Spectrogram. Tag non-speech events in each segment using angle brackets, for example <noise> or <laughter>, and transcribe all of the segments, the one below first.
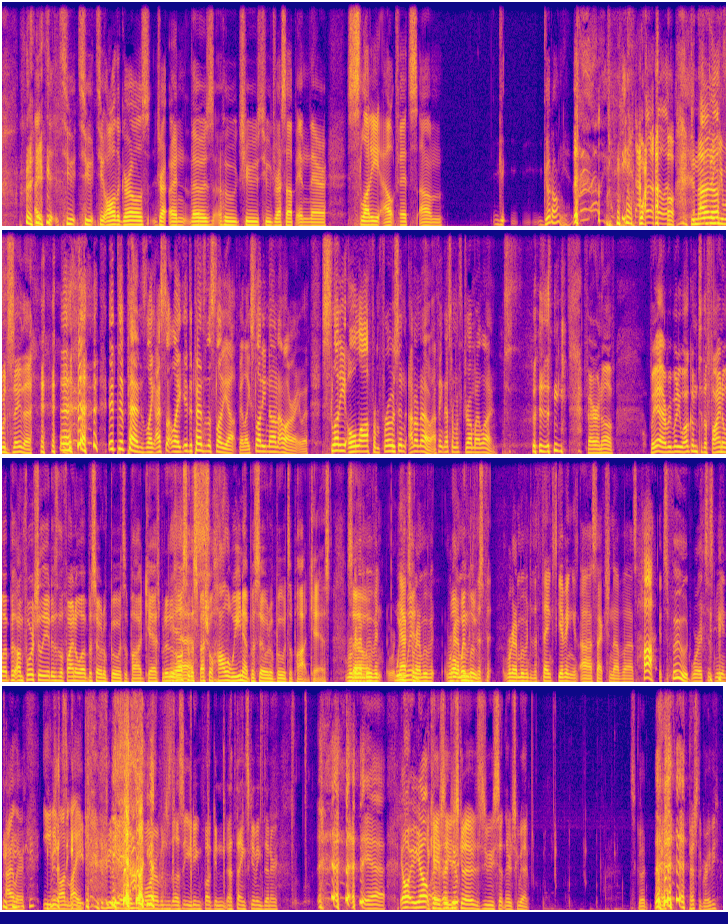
<laughs> To, to to to all the girls dre- and those who choose to dress up in their slutty outfits, um, g- good on you. <laughs> I don't wow, <laughs> did not think know. you would say that. it depends. Like I saw, like it depends on the slutty outfit. Like slutty nun, I'm all right with. Slutty Olaf from Frozen, I don't know. I think that's where I'm gonna draw my line. Fair enough. But yeah, everybody, welcome to the final episode. Unfortunately, it is the final episode of Boo It's a Podcast, but it is also the special Halloween episode of Boo It's a Podcast. We're So, gonna move in next. win. We're gonna move it. We're Well, gonna move into the. Th- we're gonna move into the Thanksgiving uh, section of uh, ha. It's food where it's just me and Tyler <laughs> eating on mic. eat- It's gonna be ASMR <laughs> of just us eating fucking a Thanksgiving dinner. <laughs> yeah. Oh, you know, Occasionally, or you're do- just gonna just be sitting there, just gonna be like, it's good. pass, <laughs> pass the gravy,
